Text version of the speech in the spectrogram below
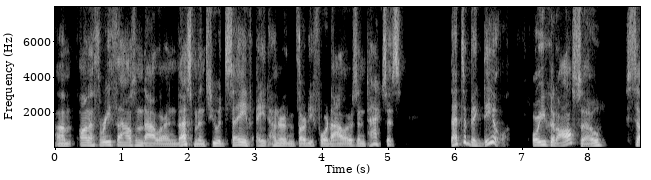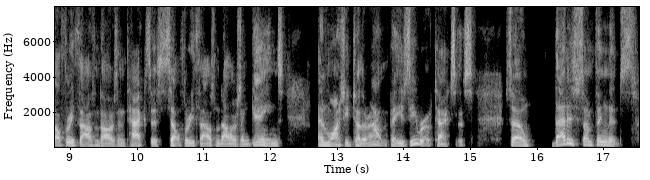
um, on a $3,000 investment, you would save $834 in taxes. That's a big deal. Or you could also sell $3,000 in taxes, sell $3,000 in gains, and wash each other out and pay zero taxes. So that is something that's,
